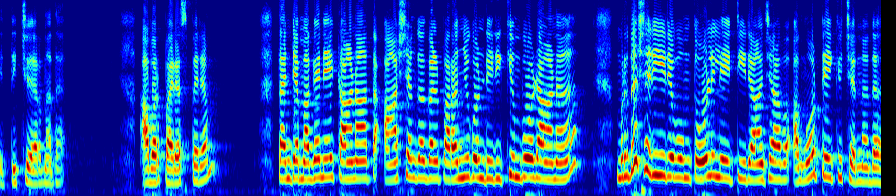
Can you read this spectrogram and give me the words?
എത്തിച്ചേർന്നത്. അവർ പരസ്പരം തന്റെ മകനെ കാണാത്ത ആശങ്കകൾ പറഞ്ഞുകൊണ്ടിരിക്കുമ്പോഴാണ് മൃതശരീരവും തോളിലേറ്റി രാജാവ് അങ്ങോട്ടേക്ക് ചെന്നത്.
